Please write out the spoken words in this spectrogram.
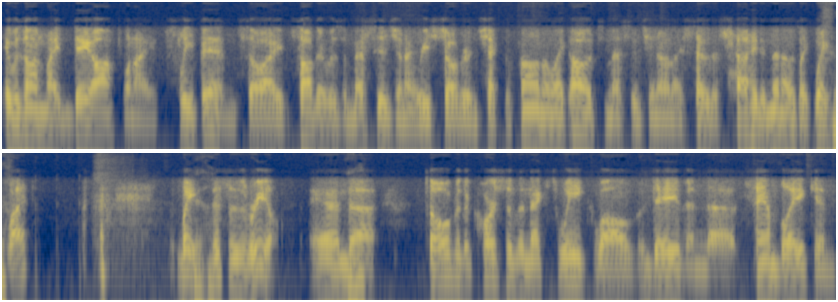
it was on my day off when I sleep in. So I saw there was a message and I reached over and checked the phone. I'm like, oh, it's a message, you know, and I set it aside. And then I was like, wait, what? wait, yeah. this is real. And, yeah. uh, so over the course of the next week, while Dave and, uh, Sam Blake and,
